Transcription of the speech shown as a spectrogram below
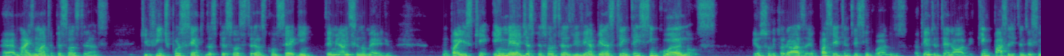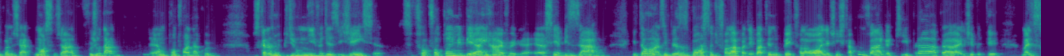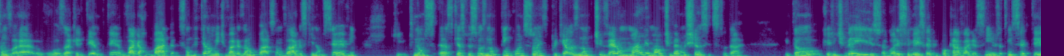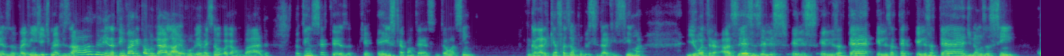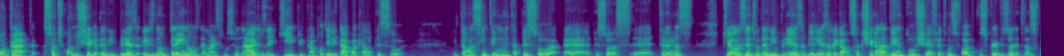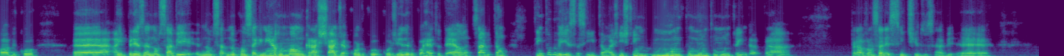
é, mais mata pessoas trans, que 20% das pessoas trans conseguem terminar o ensino médio, um país que, em média, as pessoas trans vivem apenas 35 anos. Eu sou vitoriosa, eu passei de 35 anos, eu tenho 39. Quem passa de 35 anos já, nossa, já fugiu da. É um ponto fora da curva. Os caras me pediram um nível de exigência, faltou MBA em Harvard, é, é assim, é bizarro. Então, as empresas gostam de falar, para debater no peito, falar: olha, a gente está com vaga aqui para LGBT, mas são, é, vou usar aquele termo que tem vaga arrombada, são literalmente vagas arrombadas, são vagas que não servem, que, que, não, que as pessoas não têm condições, porque elas não tiveram, mal e mal tiveram chance de estudar. Então, o que a gente vê é isso. Agora, esse mês vai pipocar a vaga assim, eu já tenho certeza. Vai vir gente me avisar: ah, Melina, tem vaga em tal lugar lá. Eu vou ver, vai ser uma vaga arrombada. Eu tenho certeza, porque é isso que acontece. Então, assim, a galera quer fazer uma publicidade em cima. E outra, às vezes eles, eles, eles até, eles até, eles até, digamos assim, contrata. Só que quando chega dentro da empresa, eles não treinam os demais funcionários, a equipe, para poder lidar com aquela pessoa. Então, assim, tem muita pessoa, é, pessoas é, trans que elas entram dentro da empresa, beleza, legal, só que chega lá dentro, o chefe é transfóbico, o supervisor é transfóbico, é, a empresa não sabe, não, não consegue nem arrumar um crachá de acordo com, com, o gênero correto dela, sabe? Então, tem tudo isso, assim. Então, a gente tem muito, muito, muito ainda para avançar nesse sentido, sabe? É,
